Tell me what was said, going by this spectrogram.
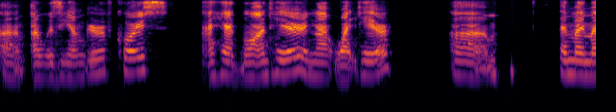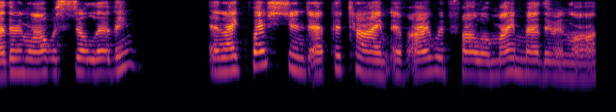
Um, I was younger, of course. I had blonde hair and not white hair. Um, and my mother in law was still living. And I questioned at the time if I would follow my mother in law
